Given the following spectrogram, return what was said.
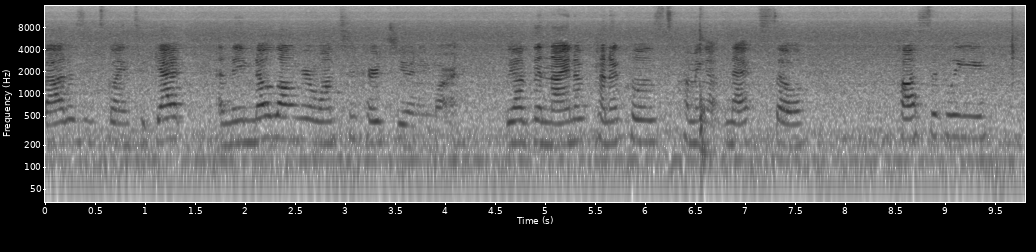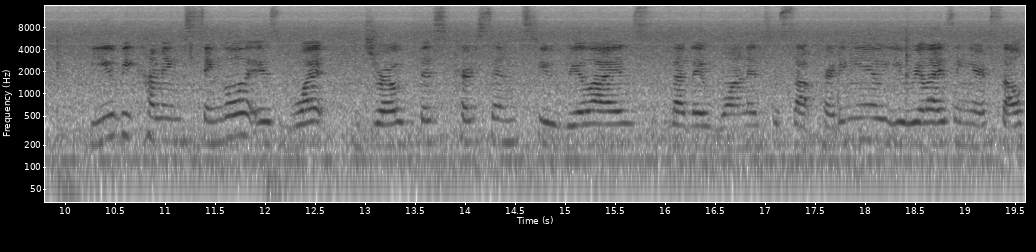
bad as it's going to get, and they no longer want to hurt you anymore. We have the Nine of Pentacles coming up next. So possibly you becoming single is what drove this person to realize that they wanted to stop hurting you. You realizing your self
